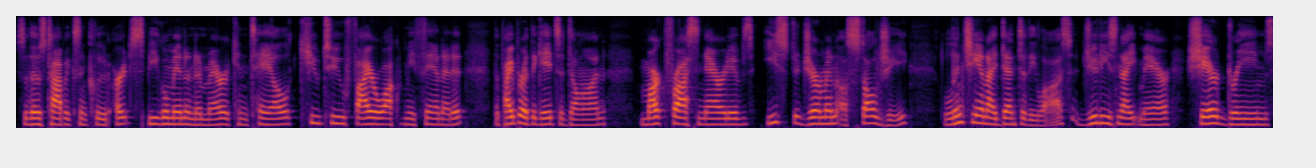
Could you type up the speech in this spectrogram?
So those topics include Art Spiegelman, An American Tail, Q2, Firewalk With Me fan edit, The Piper at the Gates of Dawn, Mark Frost narratives, East German nostalgia, Lynchian identity loss, Judy's nightmare, shared dreams,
